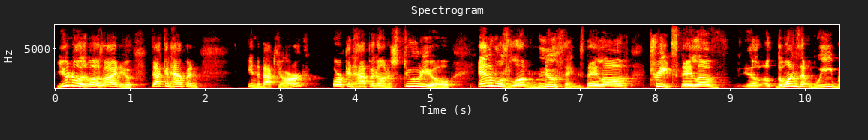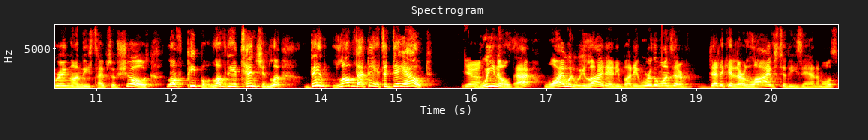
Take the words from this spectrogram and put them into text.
you know as well as I do, that can happen in the backyard or it can happen on a studio. Animals love new things. They love treats. They love you know the ones that we bring on these types of shows love people, love the attention. Love, they love that day. It's a day out. Yeah. We know that. Why would we lie to anybody? We're the ones that have dedicated our lives to these animals.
